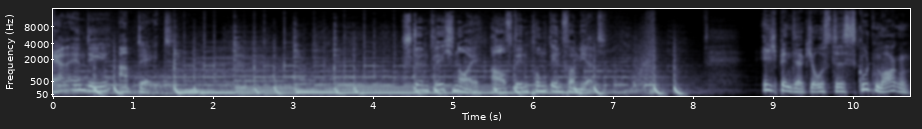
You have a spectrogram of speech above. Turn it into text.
RND Update. Stündlich neu. Auf den Punkt informiert. Ich bin Dirk Jostes. Guten Morgen.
